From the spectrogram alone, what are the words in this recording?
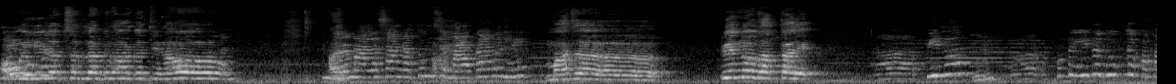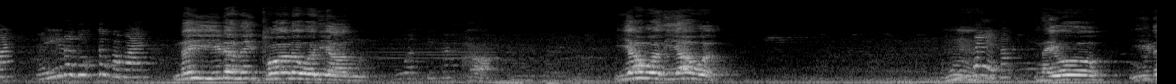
अहो हिरच लग्न आगती ना हो बरं मला सांगा तुमचं नाव काय म्हणले? माझं पिनू रत्ताळे अं, पिनू? हं? अं, कुठं इथं दुखतो का पाय? इथं दुखतो का पाय? नाही इड नाही थोडं वर या अजून. वरती का? हा. यावर यावर. इथं आहे का? हम्म. नाही हो इड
